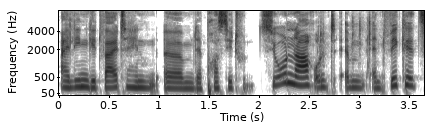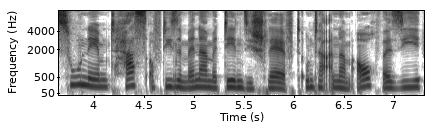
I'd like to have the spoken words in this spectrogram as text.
Eileen geht weiterhin ähm, der Prostitution nach und ähm, entwickelt zunehmend Hass auf diese Männer, mit denen sie schläft. Unter anderem auch, weil sie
